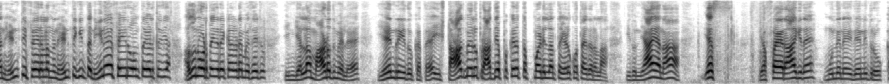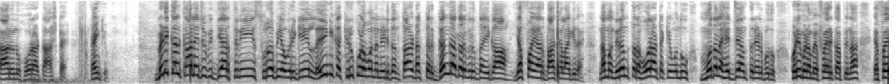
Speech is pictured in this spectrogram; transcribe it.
ನನ್ನ ಹೆಂಡತಿ ಫೇರ್ ಅಲ್ಲ ನನ್ನ ಹೆಂಡತಿಗಿಂತ ನೀನೇ ಫೇರು ಅಂತ ಹೇಳ್ತಿದ್ಯಾ? ಅದು ನೋಡ್ತಾ ಇದ್ದೀರಾ ಕೆಳಗಡೆ ಮೆಸೇಜು ಹಿಂಗೆಲ್ಲ ಮಾಡಿದ್ಮೇಲೆ ರೀ ಇದು ಕತೆ? ಇಷ್ಟಾದಮೇಲೂ ಪ್ರಾಧ್ಯಾಪಕರೇ ತಪ್ಪು ಮಾಡಿಲ್ಲ ಅಂತ ಹೇಳ್ಕೊತಾ ಇದ್ದಾರಲ್ಲ, ಇದು ನ್ಯಾಯನಾ? ಎಸ್ ಎಫ್ ಐ ಆರ್ ಆಗಿದೆ. ಮುಂದಿನ ಇದೇನಿದ್ರು ಕಾನೂನು ಹೋರಾಟ ಅಷ್ಟೇ. ಥ್ಯಾಂಕ್ ಯು ಮೆಡಿಕಲ್ ಕಾಲೇಜು ವಿದ್ಯಾರ್ಥಿನಿ ಸುರಭಿ ಅವರಿಗೆ ಲೈಂಗಿಕ ಕಿರುಕುಳವನ್ನು ನೀಡಿದಂಥ ಡಾಕ್ಟರ್ ಗಂಗಾಧರ್ ವಿರುದ್ಧ ಈಗ ಎಫ್ ಐ ಆರ್ ದಾಖಲಾಗಿದೆ. ನಮ್ಮ ನಿರಂತರ ಹೋರಾಟಕ್ಕೆ ಒಂದು ಮೊದಲ ಹೆಜ್ಜೆ ಅಂತ ಹೇಳ್ಬೋದು. ಕೊಡಿ ಮೇಡಮ್ ಎಫ್ ಐ ಆರ್ ಕಾಪಿನ ಎಫ್ ಐ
